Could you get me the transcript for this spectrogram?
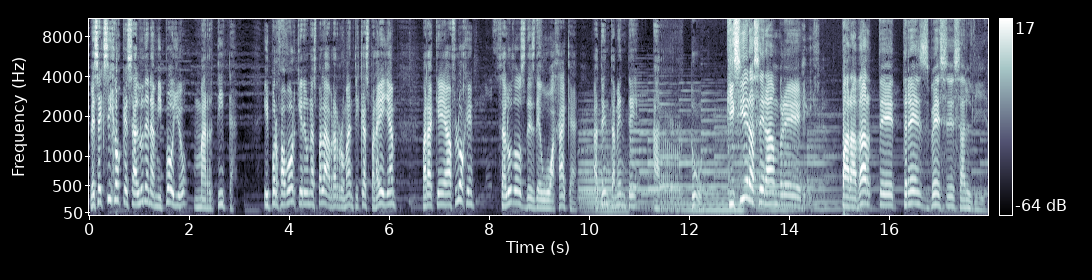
Les exijo que saluden a mi pollo, Martita. Y por favor, quiere unas palabras románticas para ella, para que afloje. Saludos desde Oaxaca. Atentamente, Arturo. Quisiera hacer hambre para darte tres veces al día.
